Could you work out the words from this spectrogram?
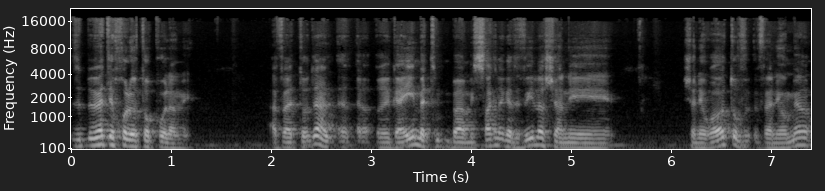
זה באמת יכול להיות טופ עולמי. אבל אתה יודע, רגעים במשחק נגד וילה שאני, שאני רואה אותו ואני אומר,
